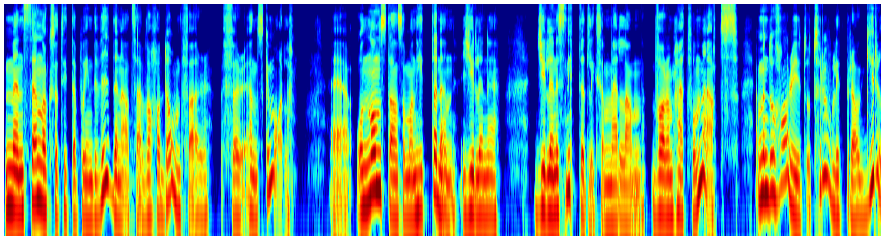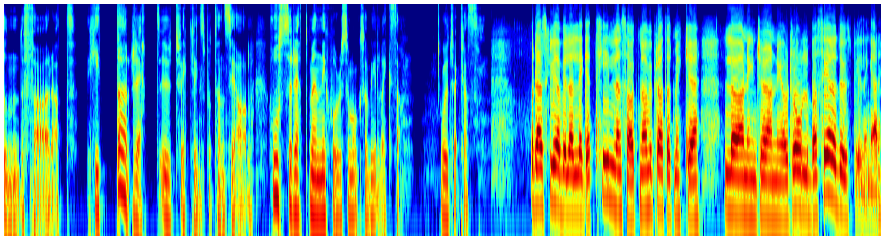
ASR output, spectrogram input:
Men sen också titta på individerna. Att så här, vad har de för, för önskemål? Eh, och någonstans om man hittar den gyllene gyllene snittet liksom mellan var de här två möts, ja, men då har du ju ett otroligt bra grund för att hitta rätt utvecklingspotential hos rätt människor som också vill växa och utvecklas. Och där skulle jag vilja lägga till en sak. Nu har vi pratat mycket learning journey och rollbaserade utbildningar.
